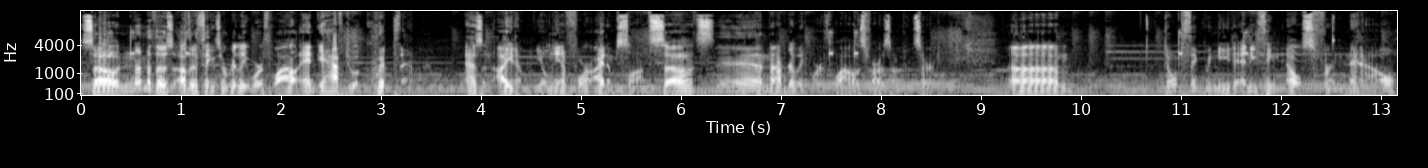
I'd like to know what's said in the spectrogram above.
So, none of those other things are really worthwhile, and you have to equip them as an item. You only have four item slots, so it's eh, not really worthwhile as far as I'm concerned. Um, don't think we need anything else for now.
